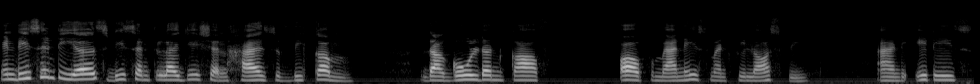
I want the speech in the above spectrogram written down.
In recent years, decentralization has become the golden calf of management philosophy and it is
